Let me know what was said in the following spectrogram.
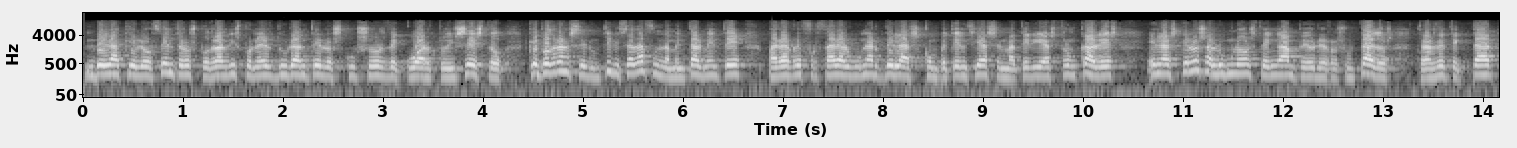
de la que los centros podrán disponer durante los cursos de cuarto y sexto, que podrán ser utilizadas fundamentalmente para reforzar algunas de las competencias en materias troncales en las que los alumnos tengan peores resultados, tras detectar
